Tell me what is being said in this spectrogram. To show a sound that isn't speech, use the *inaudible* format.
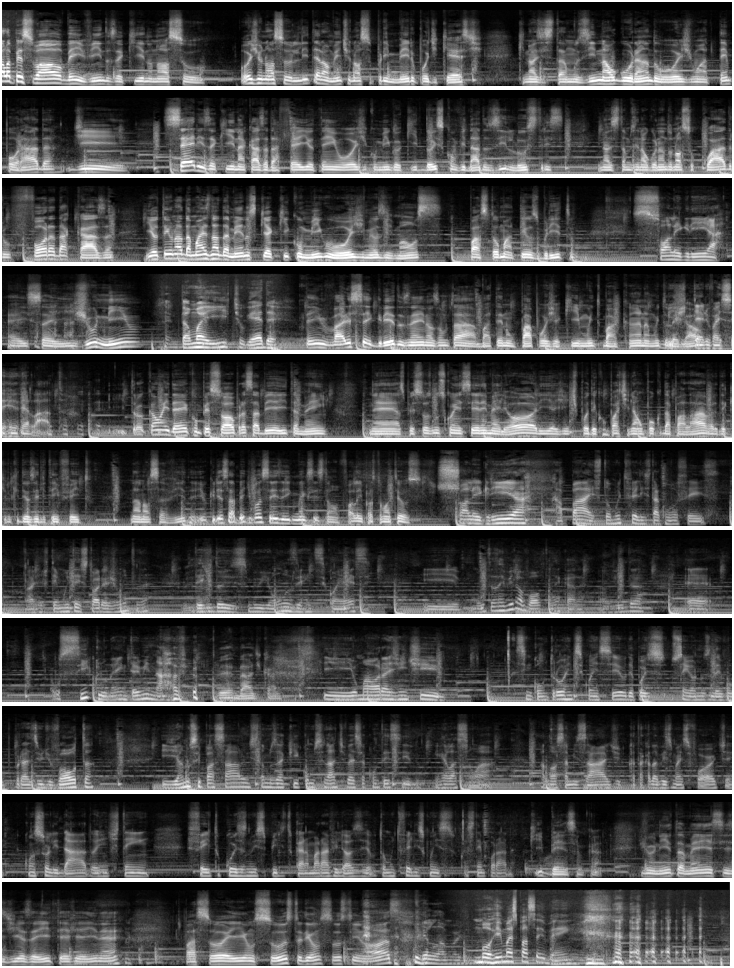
Fala pessoal, bem-vindos aqui no nosso hoje o nosso literalmente o nosso primeiro podcast que nós estamos inaugurando hoje uma temporada de séries aqui na Casa da Fé. E eu tenho hoje comigo aqui dois convidados ilustres. E nós estamos inaugurando o nosso quadro Fora da Casa. E eu tenho nada mais nada menos que aqui comigo hoje meus irmãos Pastor Matheus Brito só alegria. É isso aí. Juninho. *laughs* Tamo aí, together. Tem vários segredos, né? E nós vamos estar tá batendo um papo hoje aqui, muito bacana, muito o legal. O mistério vai ser revelado. E trocar uma ideia com o pessoal para saber aí também, né? As pessoas nos conhecerem melhor e a gente poder compartilhar um pouco da palavra, daquilo que Deus ele tem feito na nossa vida. E eu queria saber de vocês aí, como é que vocês estão. Fala aí, pastor Matheus. Só alegria. Rapaz, estou muito feliz de estar com vocês. A gente tem muita história junto, né? Desde 2011 a gente se conhece e muitas reviravoltas, né, cara? A vida é o ciclo, né, interminável. *laughs* Verdade, cara. E uma hora a gente se encontrou, a gente se conheceu, depois o Senhor nos levou para o Brasil de volta. E anos se passaram, estamos aqui como se nada tivesse acontecido em relação a a nossa amizade está cada vez mais forte, consolidado. A gente tem feito coisas no espírito, cara, maravilhosas. Eu estou muito feliz com isso, com essa temporada. Que bênção, cara. Juninho também, esses dias aí, teve aí, né? Passou aí um susto, deu um susto em nós. *laughs* Pelo amor de Deus. Morri, mas passei bem.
